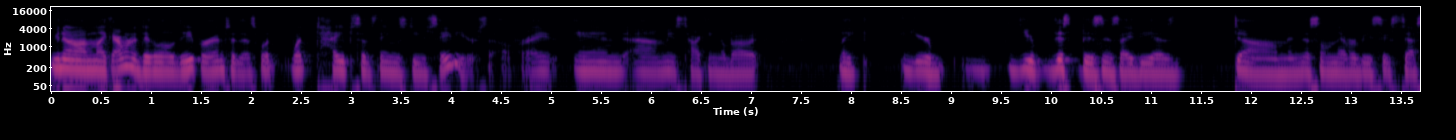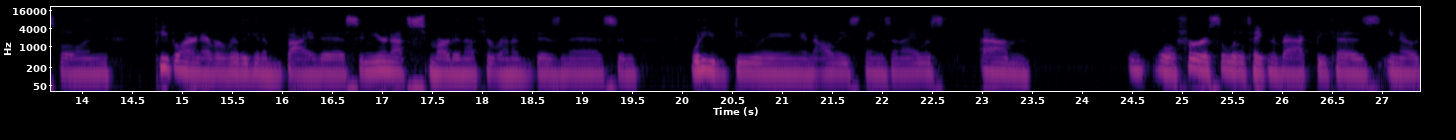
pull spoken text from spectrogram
you know i'm like i want to dig a little deeper into this. What what types of things do you say to yourself right? And um he's talking about like your your this business idea is dumb and this will never be successful and people aren't ever really going to buy this and you're not smart enough to run a business and what are you doing and all these things. And i was um well, first a little taken aback because you know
